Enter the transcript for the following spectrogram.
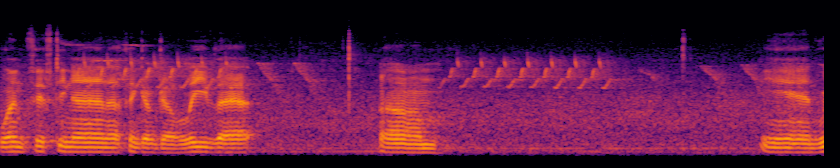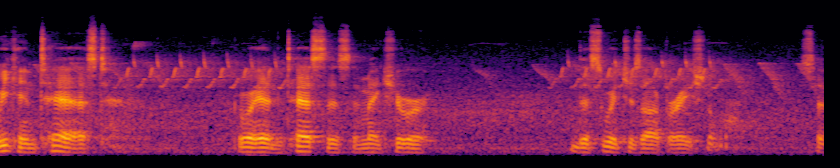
159, I think I'm going to leave that. Um, and we can test, go ahead and test this and make sure the switch is operational. So,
